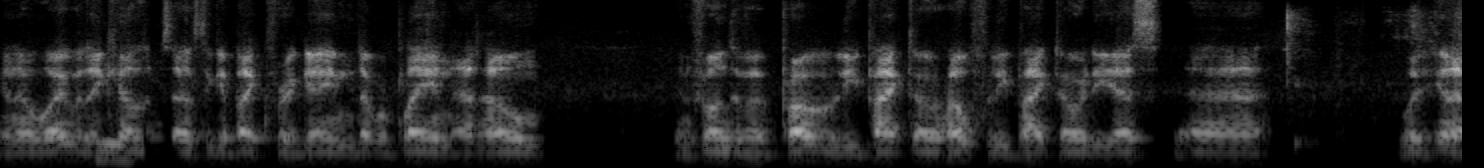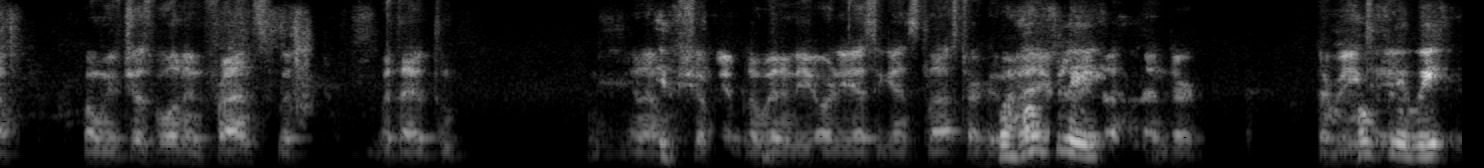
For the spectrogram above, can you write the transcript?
You know, why would they Hmm. kill themselves to get back for a game that we're playing at home in front of a probably packed or hopefully packed RDS? Uh, with you know, when we've just won in France with without them. You know, we If- should be able to win in the RDS against Leicester. Who Well, hopefully- they're they're B Hopefully team. we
